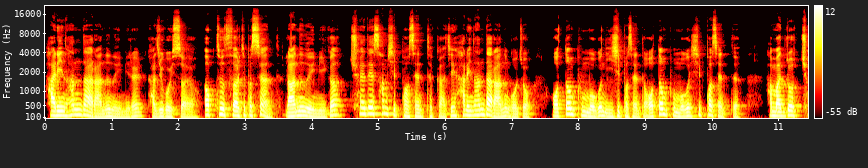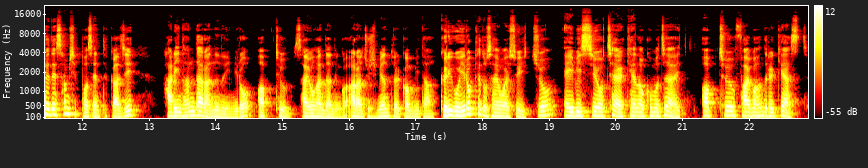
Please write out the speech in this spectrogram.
할인한다라는 의미를 가지고 있어요. up to 30% 라는 의미가 최대 30%까지 할인한다라는 거죠. 어떤 품목은 20%, 어떤 품목은 10%, 한마디로 최대 30%까지 할인한다라는 의미로 up to 사용한다는 거 알아주시면 될 겁니다. 그리고 이렇게도 사용할 수 있죠. ABC Hotel can accommodate up to 500 guests.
